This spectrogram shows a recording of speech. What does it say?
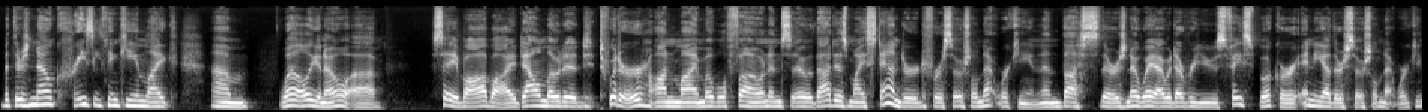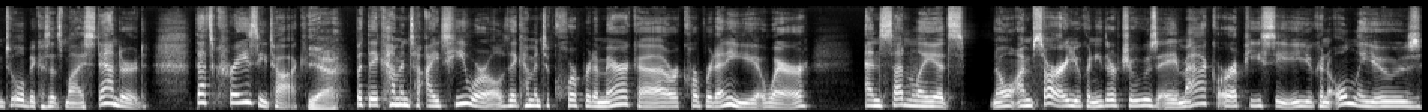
but there's no crazy thinking like, um, well, you know, uh, say Bob, I downloaded Twitter on my mobile phone, and so that is my standard for social networking, and thus there's no way I would ever use Facebook or any other social networking tool because it's my standard. That's crazy talk. Yeah. But they come into IT world, they come into corporate America or corporate anywhere, and suddenly it's no, I'm sorry. You can either choose a Mac or a PC. You can only use,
